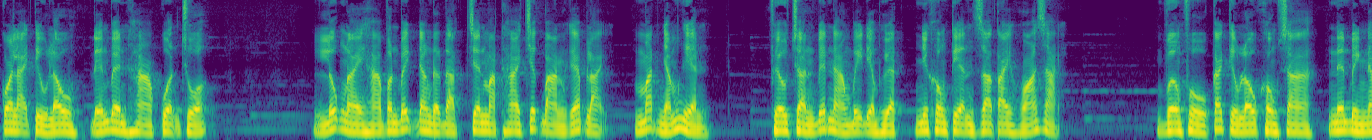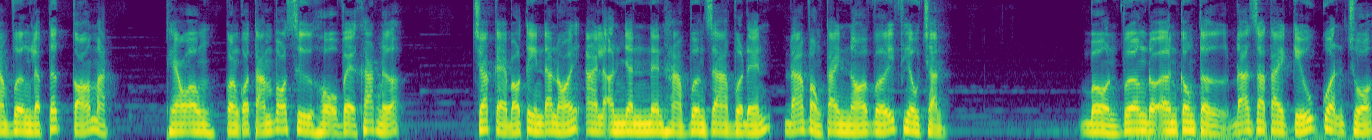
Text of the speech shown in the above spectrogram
quay lại tiểu lâu, Đến bên Hà quận chúa. Lúc này Hà vân Bích đang được đặt trên mặt hai chiếc bàn ghép lại, Mắt nhắm nghiền. Phiêu Trần biết nàng bị điểm huyệt, Nhưng không tiện ra tay hóa giải. Vương phủ cách tiểu lâu không xa, Nên Bình Nam Vương lập tức có mặt. Theo ông, còn có 8 võ sư hộ vệ khác nữa. Chắc kẻ báo tin đã nói ai là ân nhân nên Hà Vương gia vừa đến, đã vòng tay nói với phiêu trần. Bổn vương đội ơn công tử đã ra tay cứu quận chúa.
